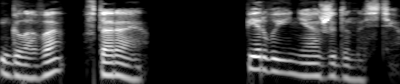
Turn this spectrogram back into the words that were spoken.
Глава вторая. Первые неожиданности.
